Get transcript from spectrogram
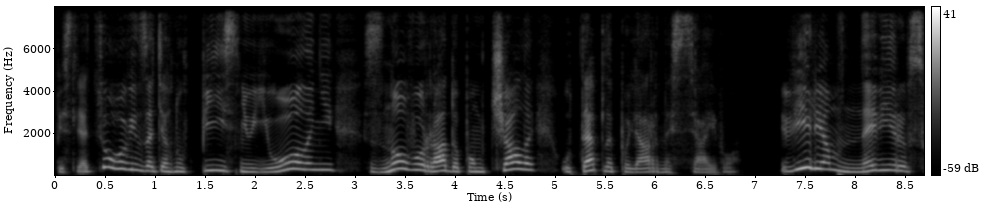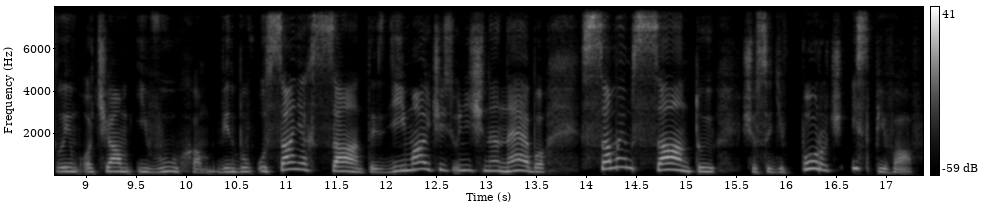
Після цього він затягнув пісню, і олені знову радо помчали у тепле полярне сяйво. Вільям не вірив своїм очам і вухам. Він був у санях Санти, здіймаючись у нічне небо, з самим Сантою, що сидів поруч і співав.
